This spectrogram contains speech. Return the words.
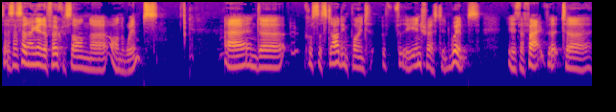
So as I said, I'm going to focus on uh, on WIMPs, and uh, of course the starting point for the interest in WIMPs is the fact that uh,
